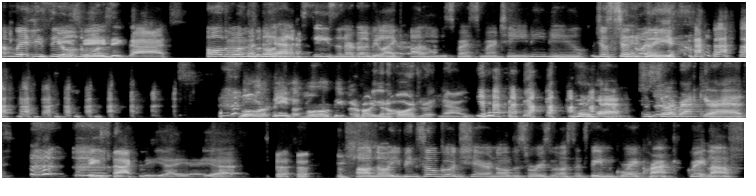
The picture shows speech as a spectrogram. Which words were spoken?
And wait till you see all the ones that. all the ones that are on Yeah. next season are going to be like, I'll have espresso martini, Neil. Just to annoy more people, more people are probably going to order it now. Yeah. yeah, just to rack your head. Exactly. Yeah, yeah, yeah. Oh no, you've been so good sharing all the stories with us. It's been great crack, great laugh.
